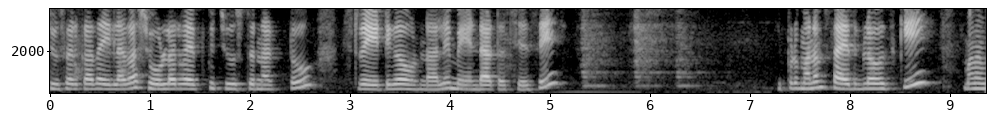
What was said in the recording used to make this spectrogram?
చూసారు కదా ఇలాగా షోల్డర్ వైపుకి చూస్తున్నట్టు స్ట్రైట్గా ఉండాలి మెయిన్ డాట్ వచ్చేసి. ఇప్పుడు మనం సైజ్ బ్లౌజ్కి మనం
